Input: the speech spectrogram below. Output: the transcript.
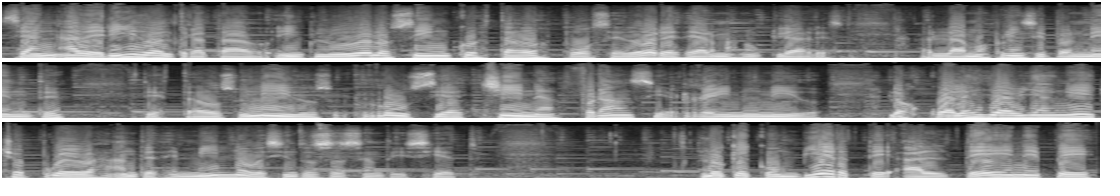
se han adherido al tratado, incluidos los cinco estados poseedores de armas nucleares. Hablamos principalmente de Estados Unidos, Rusia, China, Francia, Reino Unido, los cuales ya habían hecho pruebas antes de 1967 lo que convierte al TNP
